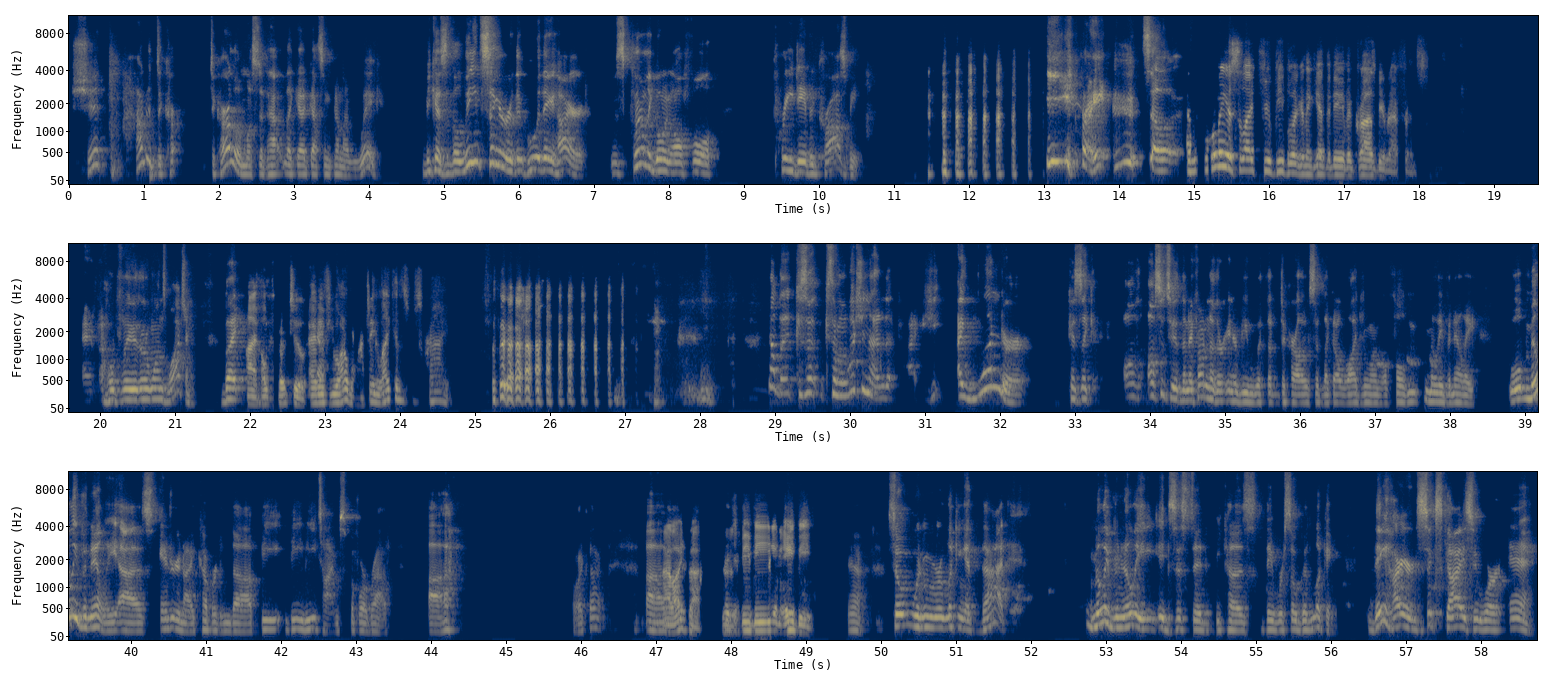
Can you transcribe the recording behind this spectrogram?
shit, how did DeCar- DeCarlo must have had like uh, got some kind of wig because the lead singer that who they hired was clearly going all full pre David Crosby. Right? So and only a select few people are going to get the david crosby reference hopefully they're the ones watching. But i hope so too and if you are watching like and subscribe no, but because because I'm watching that, I, he, I wonder because like also too, then I found another interview with DeCarlo who said like, oh, well, I didn't want to go full Milli Vanilli. Well, Milli Vanilli, as Andrea and I covered in the B, BB times before Brad. Uh, I like that. Uh, I like that. There's BB and AB. Yeah. So when we were looking at that, Milli Vanilli existed because they were so good looking. They hired six guys who were eh,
